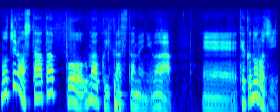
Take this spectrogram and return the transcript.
もちろんスタートアップをうまくいかすためには、えーテクノロジ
